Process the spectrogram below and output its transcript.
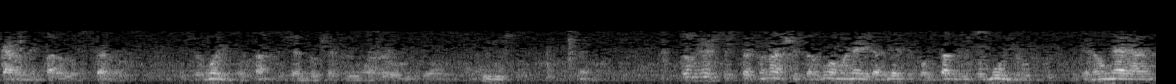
carne para os perros. Isto é moi importante, sendo o xefe dunha revolución. Uh todos estes personaxes de alguma maneira había que contarles o mundo que non eran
